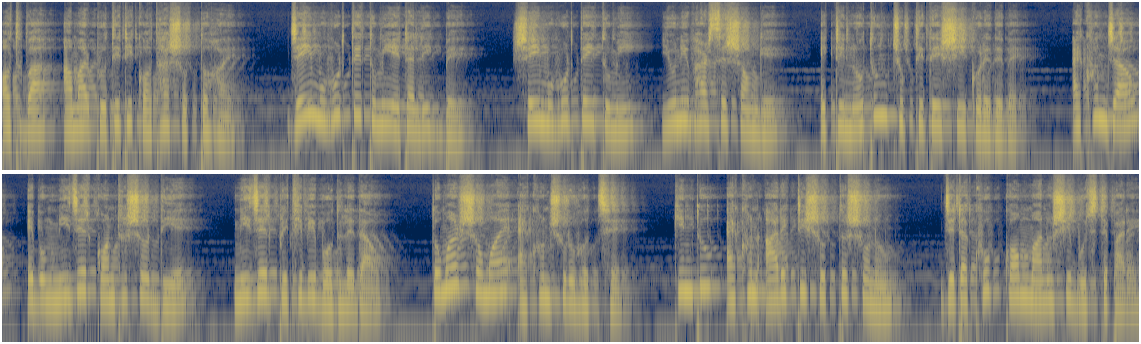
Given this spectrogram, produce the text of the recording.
অথবা আমার প্রতিটি কথা সত্য হয়। যেই মুহূর্তে তুমি এটা লিখবে, সেই মুহূর্তেই তুমি ইউনিভার্সের সঙ্গে একটি নতুন চুক্তিতে সি করে দেবে। এখন যাও এবং নিজের কণ্ঠস্বর দিয়ে নিজের পৃথিবী বদলে দাও। তোমার সময় এখন শুরু হচ্ছে। কিন্তু এখন আরেকটি সত্য শোনো, যেটা খুব কম মানুষই বুঝতে পারে।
